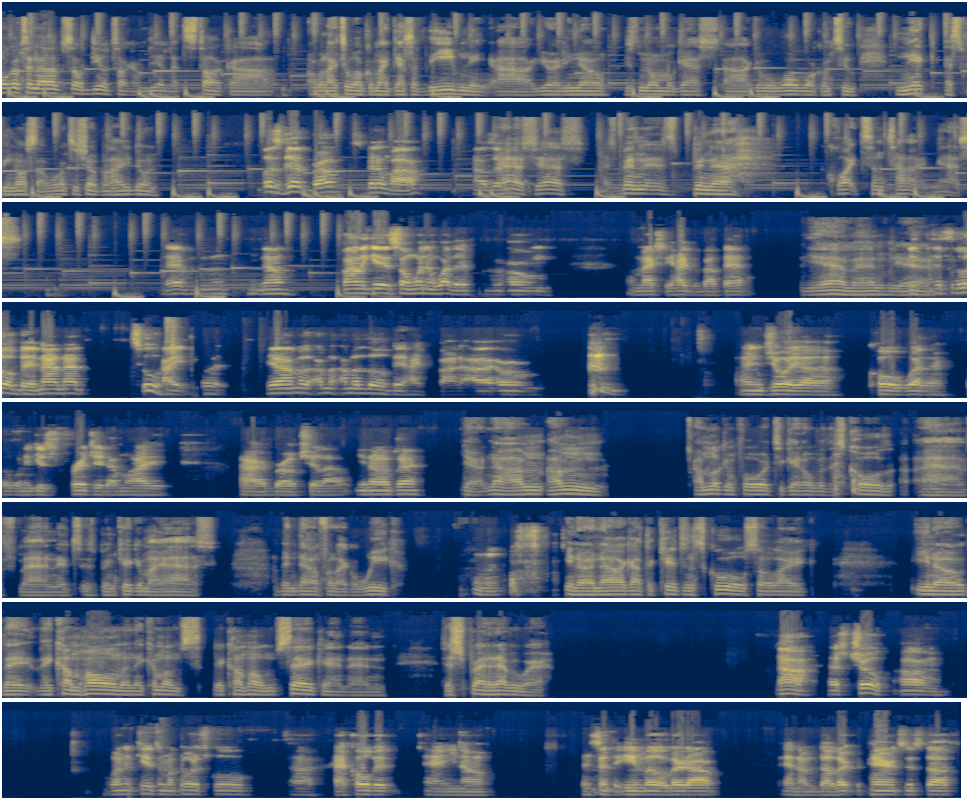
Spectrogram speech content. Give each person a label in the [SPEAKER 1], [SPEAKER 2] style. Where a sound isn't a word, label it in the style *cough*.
[SPEAKER 1] welcome to another episode of Deal Talk. I'm Deal. Let's talk. Uh, I would like to welcome my guest of the evening. Uh, you already know he's the normal guest. Uh, give a warm welcome to Nick Espinosa. Welcome to the show, bro. How you doing?
[SPEAKER 2] What's good, bro? It's been a while. How's everything?
[SPEAKER 1] Yes, yes. It's been it's been uh, quite some time. Yes.
[SPEAKER 2] Yeah, you know, finally getting some winter weather. Um, I'm actually hyped about that.
[SPEAKER 1] Yeah, man. Yeah.
[SPEAKER 2] Just, just a little bit, not not too hyped, but yeah, I'm a, I'm a, I'm a little bit hyped about it. I um *clears throat* I enjoy uh cold weather, but when it gets frigid, I'm like, all right, bro, chill out. You know what I'm saying?
[SPEAKER 1] Yeah. No, I'm I'm I'm looking forward to get over this cold I have, man. It's it's been kicking my ass. I've been down for like a week.
[SPEAKER 2] Mhm.
[SPEAKER 1] you know and now i got the kids in school so like you know they they come home and they come home they come home sick and and just spread it everywhere
[SPEAKER 2] Nah, that's true. Um, one of the kids in my daughter's school uh, had COVID, and you know they sent the email alert out and um, the alert the parents and stuff.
